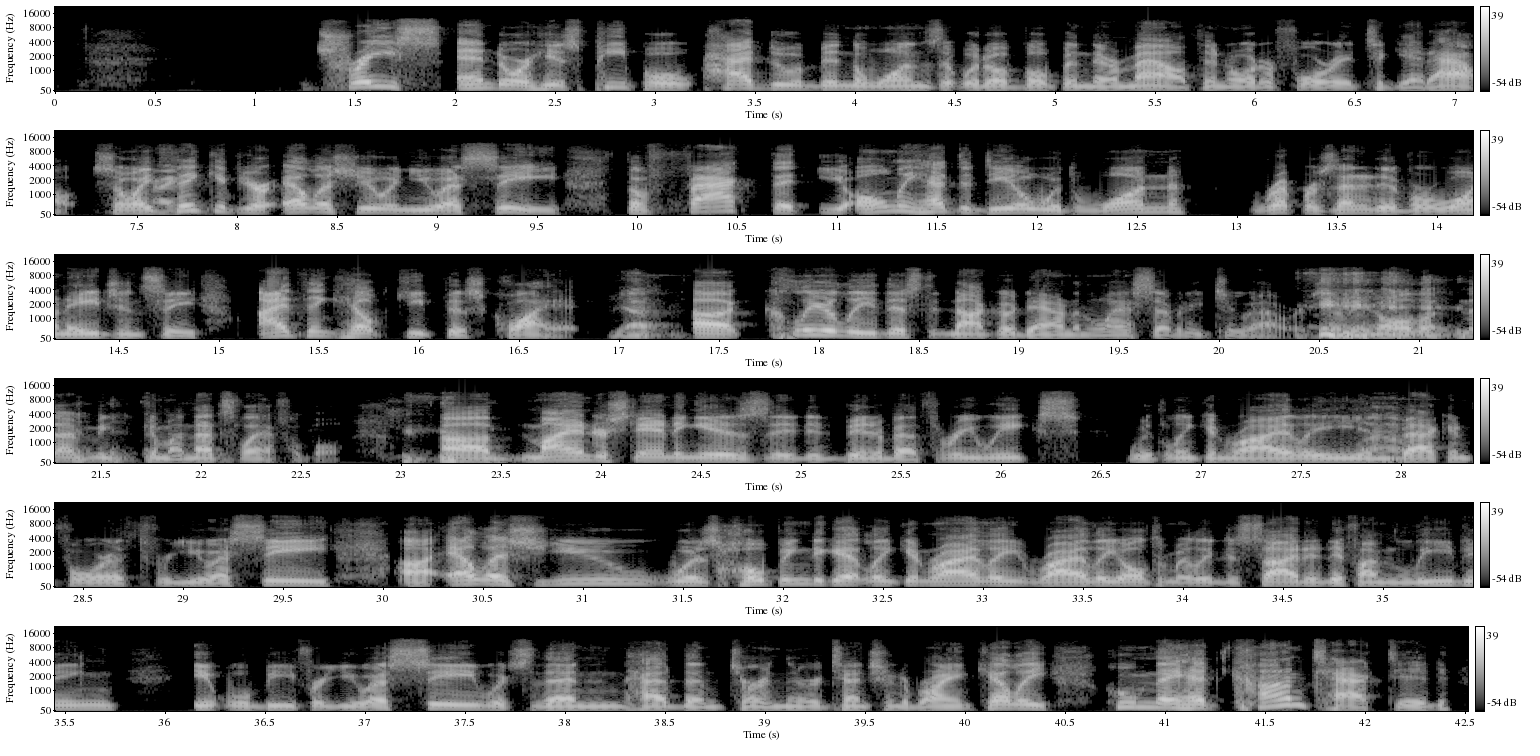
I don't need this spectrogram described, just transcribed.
Trace and or his people had to have been the ones that would have opened their mouth in order for it to get out. So I Right. think if you're LSU and USC, the fact that you only had to deal with one representative or one agency, I think helped keep this quiet Yep. uh clearly this did not go down in the last 72 hours i mean all the i mean come on that's laughable uh, my understanding is it had been about three weeks with lincoln riley and Wow. back and forth for usc uh, lsu was hoping to get lincoln riley riley ultimately decided if i'm leaving it will be for USC, which then had them turn their attention to Brian Kelly, whom they had contacted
